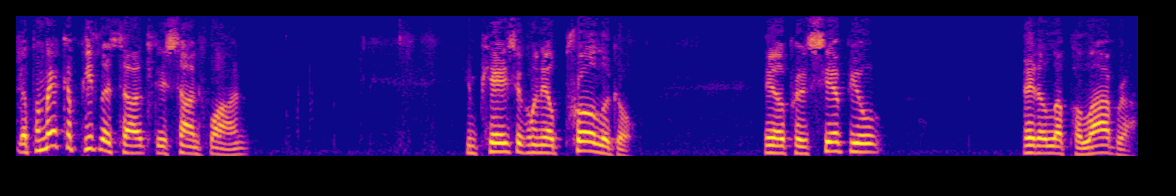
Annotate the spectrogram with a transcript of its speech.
El primer capítulo de San Juan empieza con el prólogo. El principio era la palabra.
